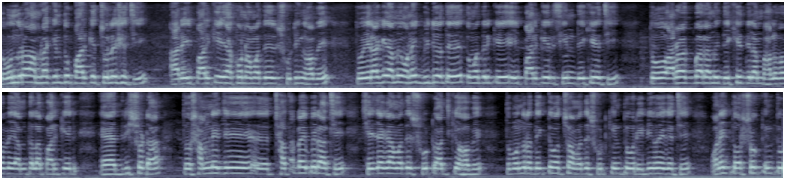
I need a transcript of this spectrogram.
তো বন্ধুরা, আমরা কিন্তু পার্কে চলে এসেছি। আর এই পার্কে এখন আমাদের শুটিং হবে। তো এর আগে আমি অনেক ভিডিওতে তোমাদেরকে এই পার্কের সিন দেখিয়েছি। তো আরও একবার আমি দেখিয়ে দিলাম ভালোভাবে আমতলা পার্কের দৃশ্যটা। তো সামনে যে ছাতা টাইপের আছে, সেই জায়গায় আমাদের শ্যুট আজকে হবে। তো বন্ধুরা, দেখতে পাচ্ছ আমাদের শ্যুট কিন্তু রেডি হয়ে গেছে। অনেক দর্শক কিন্তু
